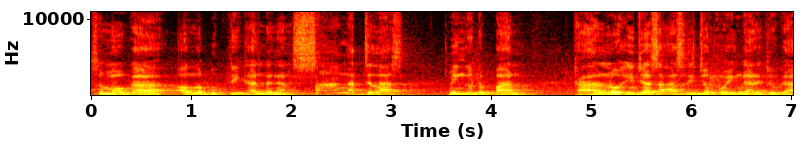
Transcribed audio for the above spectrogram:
Semoga Allah buktikan dengan sangat jelas minggu depan kalau ijazah asli Jokowi nggak ada juga.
